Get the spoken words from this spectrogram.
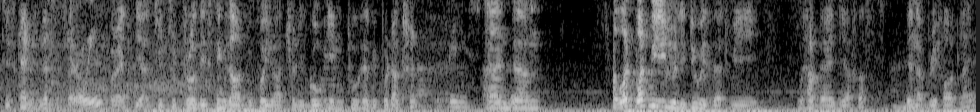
It is kind of necessary, Drawing? right? Yeah, to, to draw these things out before you actually go into heavy production. And um, what what we usually do is that we we have the idea 1st then a brief outline,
